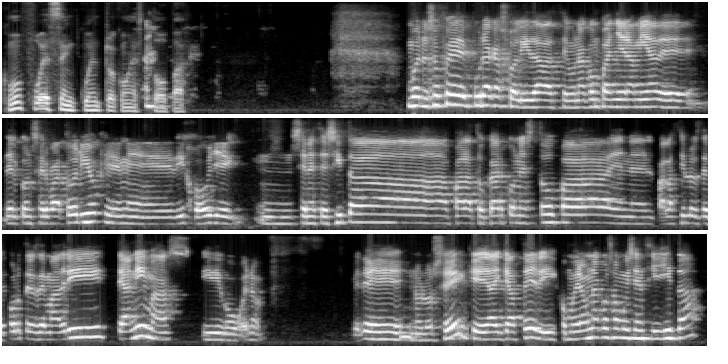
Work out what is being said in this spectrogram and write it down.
¿Cómo fue ese encuentro con Estopa? Bueno, eso fue pura casualidad. Una compañera mía del conservatorio que me dijo, oye, mm, se necesita para tocar con estopa en el Palacio de los Deportes de Madrid, ¿te animas? Y digo, bueno, eh, no lo sé, ¿qué hay que hacer? Y como era una cosa muy sencillita,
